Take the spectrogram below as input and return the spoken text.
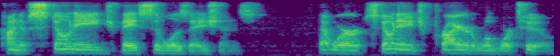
kind of Stone Age based civilizations that were Stone Age prior to World War II,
